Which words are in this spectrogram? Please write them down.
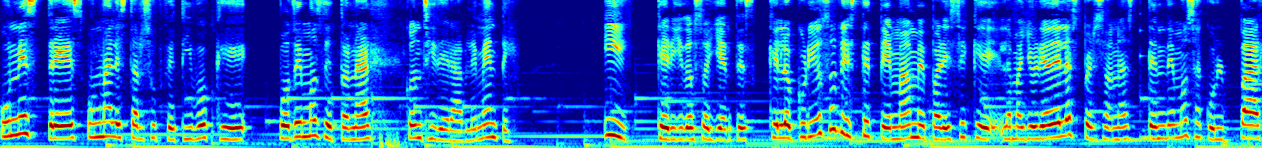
un estrés, un malestar subjetivo que podemos detonar considerablemente. Y, queridos oyentes, que lo curioso de este tema me parece que la mayoría de las personas tendemos a culpar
